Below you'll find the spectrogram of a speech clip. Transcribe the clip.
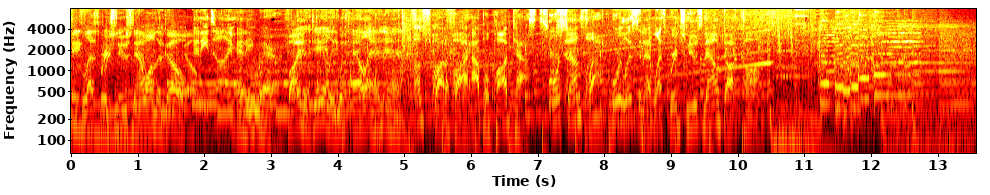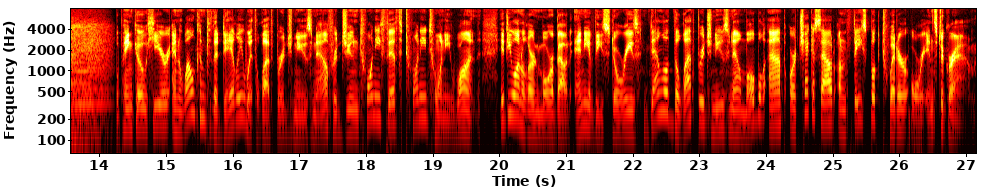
Take Lethbridge News Now on the go, anytime, anywhere. Find the Daily with LNN on Spotify, Apple Podcasts, or SoundCloud, or listen at lethbridgenewsnow.com. Pinko here, and welcome to the Daily with Lethbridge News Now for June 25th, 2021. If you want to learn more about any of these stories, download the Lethbridge News Now mobile app or check us out on Facebook, Twitter, or Instagram.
